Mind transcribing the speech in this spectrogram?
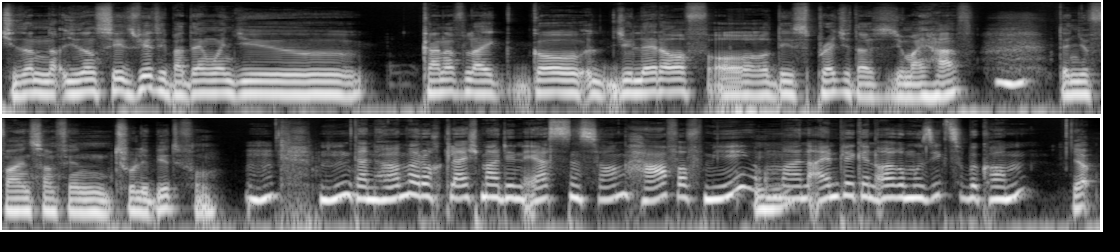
You don't know, you don't see its beauty, but then when you kind of like go, you let off all these prejudices you might have, then you find something truly beautiful. Mhm, Dann hören wir doch gleich mal den ersten Song, Half of Me, um mal einen Einblick in eure Musik zu bekommen. Yep.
